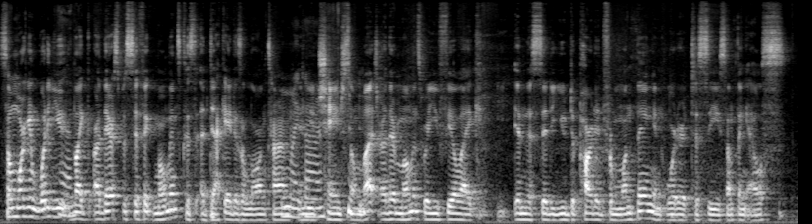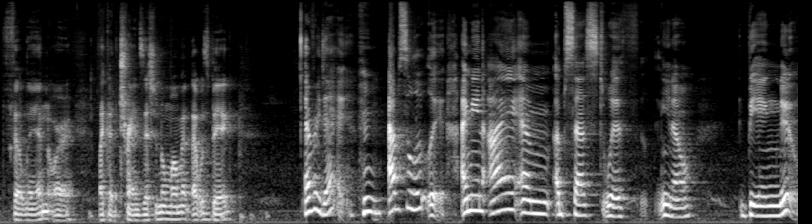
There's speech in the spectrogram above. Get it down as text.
So Morgan, what do you Yeah. like? Are there specific moments? Because a decade is a long time, Oh and God. you change so much. are there moments where you feel like in this city you departed from one thing in order to see something else fill in, or like a transitional moment that was big? Every day. Absolutely. I mean, I am obsessed with, you know, being new,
